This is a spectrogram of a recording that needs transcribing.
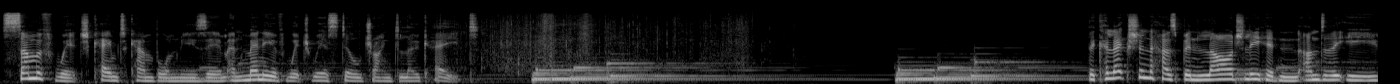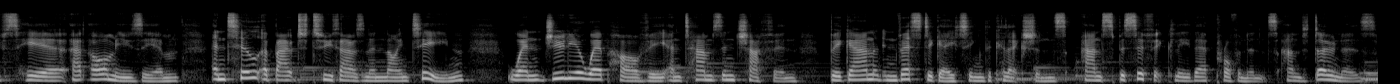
some of which came to Camborne Museum and many of which we're still trying to locate. The collection has been largely hidden under the eaves here at our museum until about 2019, when Julia Webb Harvey and Tamsin Chaffin began investigating the collections and specifically their provenance and donors.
